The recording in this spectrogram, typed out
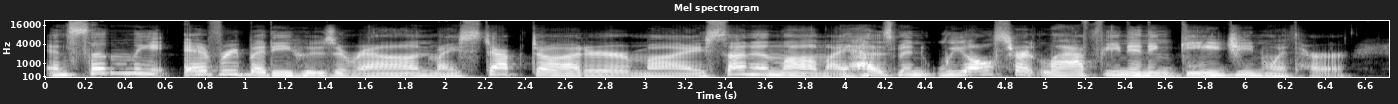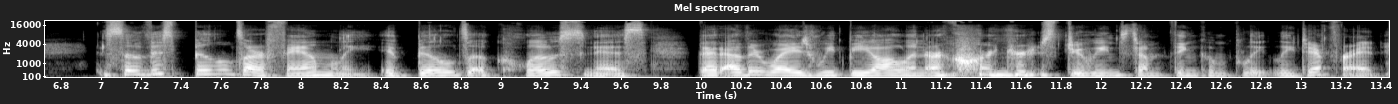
And suddenly, everybody who's around, my stepdaughter, my son in law, my husband, we all start laughing and engaging with her. So this builds our family. It builds a closeness that otherwise we'd be all in our corners doing something completely different.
